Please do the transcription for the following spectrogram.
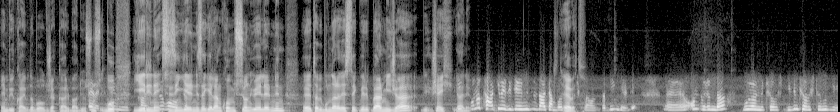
En büyük kaybı da bu olacak galiba diyorsunuz. Evet, bu yerine sizin olacak. yerinize gelen komisyon üyelerinin e, tabii bunlara destek verip vermeyeceği bir şey yani. Biz bunu takip edeceğimizi zaten basın evet. açıklamamızda bildirdik. E, onların da bu yönde çalış bizim çalıştığımız gibi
